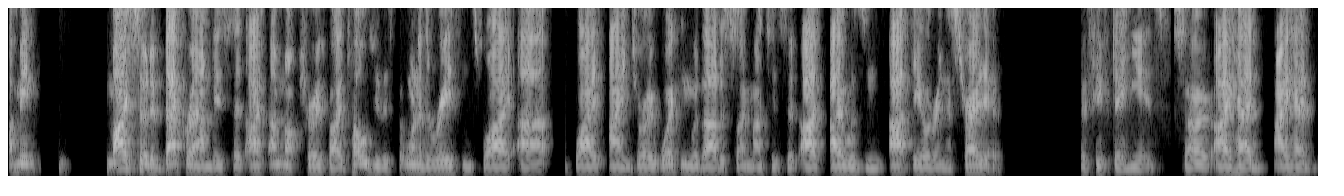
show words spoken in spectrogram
I mean, my sort of background is that I, am not sure if I told you this, but one of the reasons why uh, why I enjoy working with artists so much is that I, I was an art dealer in Australia for 15 years. So I had I had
